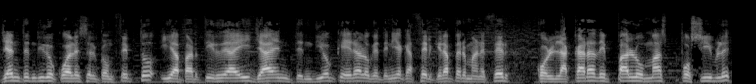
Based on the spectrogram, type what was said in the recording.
Ya he entendido cuál es el concepto y a partir de ahí ya entendió que era lo que tenía que hacer, que era permanecer con la cara de palo más posible,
